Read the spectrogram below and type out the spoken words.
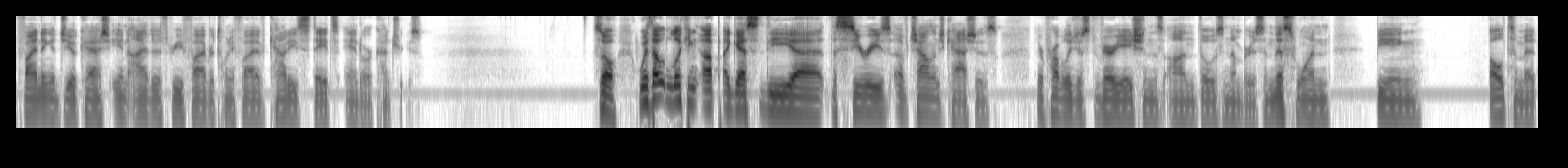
finding a geocache in either 3, 5 or 25 counties, states and or countries. So, without looking up, I guess the uh, the series of challenge caches, they're probably just variations on those numbers. And this one being ultimate,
